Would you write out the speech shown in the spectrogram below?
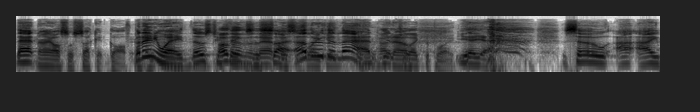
That and I also suck at golf. But anyway, those two Other things that, aside, Mrs. other Lincoln, than that, you did you like to play? Yeah, yeah. So I,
